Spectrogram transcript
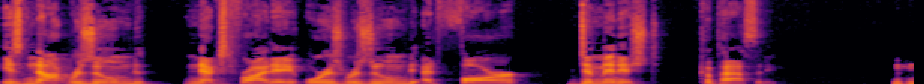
is not resumed next Friday or is resumed at far diminished capacity? Mm-hmm.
